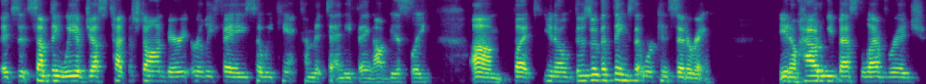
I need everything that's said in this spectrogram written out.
It's, it's something we have just touched on very early phase, so we can't commit to anything, obviously. Um, but, you know, those are the things that we're considering. You know, how do we best leverage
